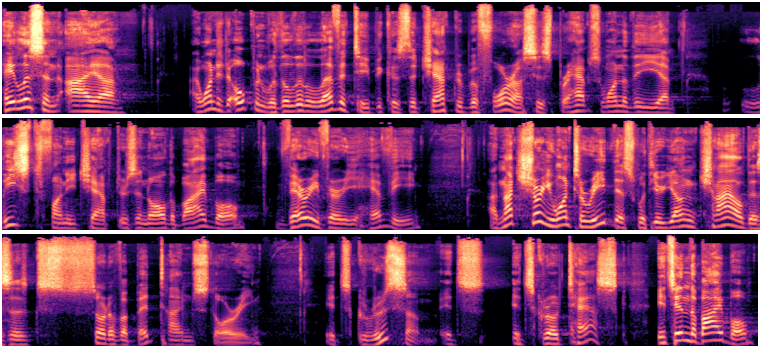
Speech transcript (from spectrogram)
Hey, listen, I, uh, I wanted to open with a little levity because the chapter before us is perhaps one of the uh, least funny chapters in all the Bible. Very, very heavy. I'm not sure you want to read this with your young child as a sort of a bedtime story. It's gruesome, it's, it's grotesque. It's in the Bible,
